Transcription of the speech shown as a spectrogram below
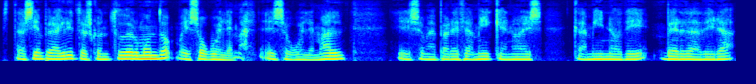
Estás siempre a gritos con todo el mundo, eso huele mal, eso huele mal eso me parece a mí que no es camino de verdadera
